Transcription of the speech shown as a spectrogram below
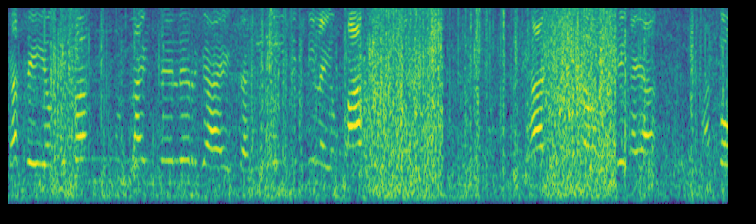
kasi yung ibang online seller guys ang iniisip nila yung package ihatid nila hindi kaya ako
